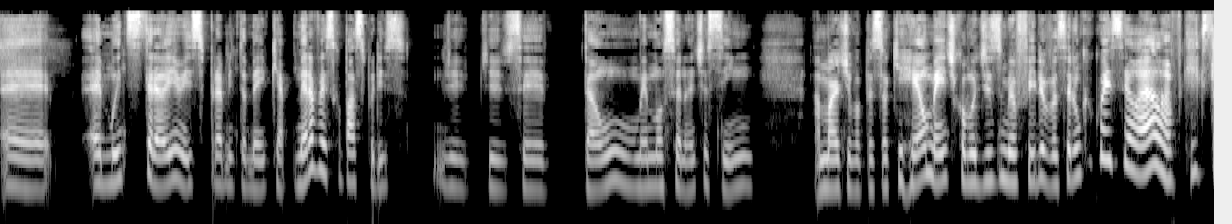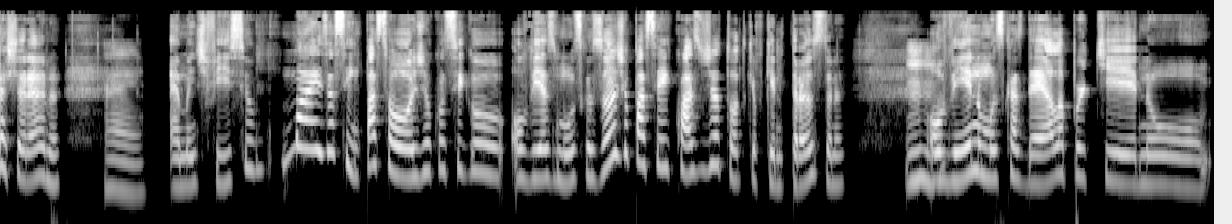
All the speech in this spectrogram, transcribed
É, é muito estranho isso pra mim também, porque é a primeira vez que eu passo por isso. De, de ser tão emocionante assim. A morte de uma pessoa que realmente, como diz meu filho, você nunca conheceu ela. Por que, que você tá chorando? É. É muito difícil, mas assim, passou hoje, eu consigo ouvir as músicas. Hoje eu passei quase o dia todo, que eu fiquei no trânsito, né? Uhum. Ouvindo músicas dela, porque no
